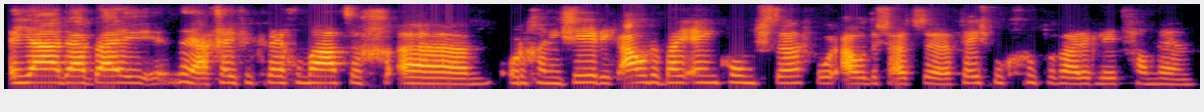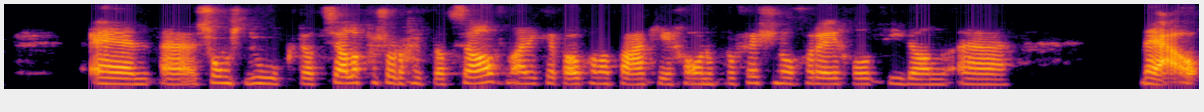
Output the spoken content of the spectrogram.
en ja, daarbij nou ja, geef ik regelmatig, uh, organiseer ik ouderbijeenkomsten voor ouders uit uh, Facebookgroepen waar ik lid van ben. En uh, soms doe ik dat zelf, verzorg ik dat zelf. Maar ik heb ook al een paar keer gewoon een professional geregeld die dan uh, nou ja,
